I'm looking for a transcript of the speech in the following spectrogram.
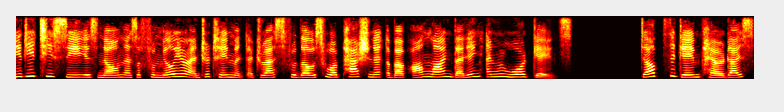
TDTC is known as a familiar entertainment address for those who are passionate about online betting and reward games. Dubbed the Game Paradise,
